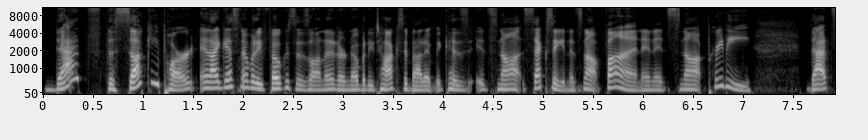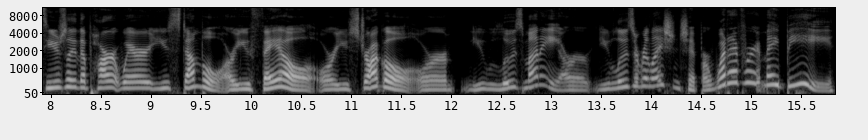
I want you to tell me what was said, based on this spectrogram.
That's the sucky part. And I guess nobody focuses on it or nobody talks about it because it's not sexy and it's not fun and it's not pretty that's usually the part where you stumble or you fail or you struggle or you lose money or you lose a relationship or whatever it may be.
